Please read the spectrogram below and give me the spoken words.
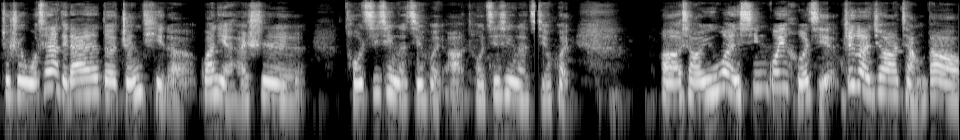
就是我现在给大家的整体的观点还是投机性的机会啊，投机性的机会。呃，小云问新规和解，这个就要讲到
